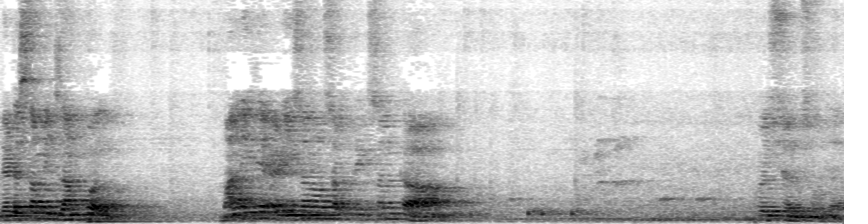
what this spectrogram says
लेट अस सम एग्जांपल मान लीजिए एडिशन और सब्ट्रैक्शन का क्वेश्चंस हो जाए।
